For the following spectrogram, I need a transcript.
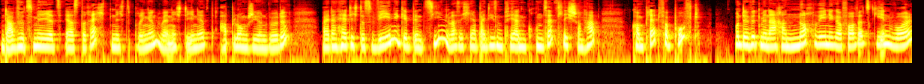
Und da würde es mir jetzt erst recht nichts bringen, wenn ich den jetzt ablongieren würde, weil dann hätte ich das wenige Benzin, was ich ja bei diesen Pferden grundsätzlich schon habe, komplett verpufft und der wird mir nachher noch weniger vorwärts gehen wollen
